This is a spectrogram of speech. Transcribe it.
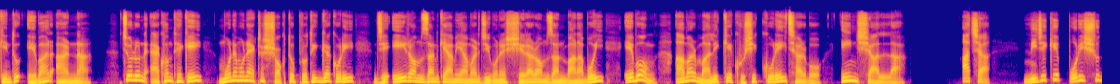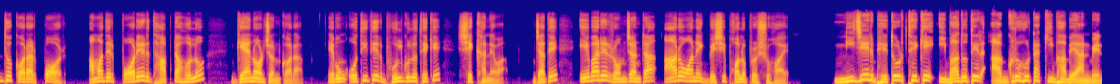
কিন্তু এবার আর না। চলুন এখন থেকেই মনে মনে একটা শক্ত প্রতিজ্ঞা করি যে এই রমজানকে আমি আমার জীবনের সেরা রমজান বানাবই এবং আমার মালিককে খুশি করেই ছাড়ব, ইনশাআল্লাহ। আচ্ছা নিজেকে পরিশুদ্ধ করার পর আমাদের পরের ধাপটা হল জ্ঞান অর্জন করা। এবং অতীতের ভুলগুলো থেকে শিক্ষা নেওয়া, যাতে এবারের রমজানটা আরও অনেক বেশি ফলপ্রসূ হয়। নিজের ভেতর থেকে ইবাদতের আগ্রহটা কীভাবে আনবেন?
